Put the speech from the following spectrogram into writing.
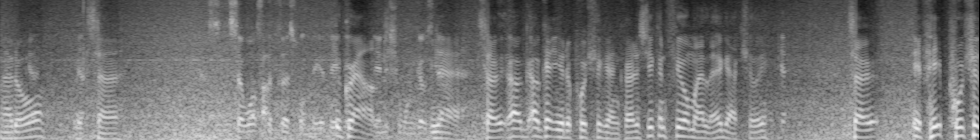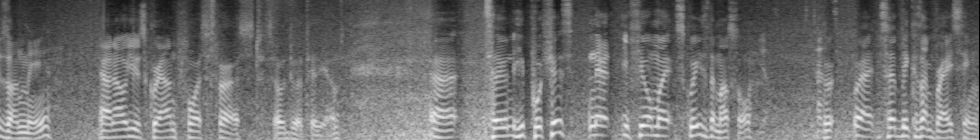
at all. Yes. It's uh, Yes. So what's the first one? The, the, the ground. The initial one goes down. Yeah. So I'll, I'll get you to push again, Curtis. You can feel my leg actually. Okay. So if he pushes on me, and I'll use ground force first. So we'll do it through the arms. Uh, so he pushes. Now you feel my squeeze the muscle. Yeah. Right. So because I'm bracing.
